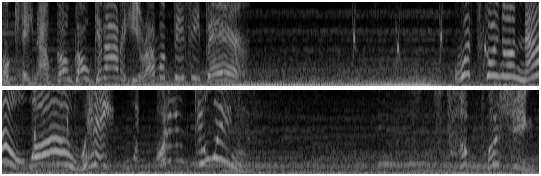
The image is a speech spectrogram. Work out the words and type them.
Okay, now go, go, get out of here. I'm a busy bear. What's going on now? Whoa! Hey, what, what are you doing? S- Stop pushing!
